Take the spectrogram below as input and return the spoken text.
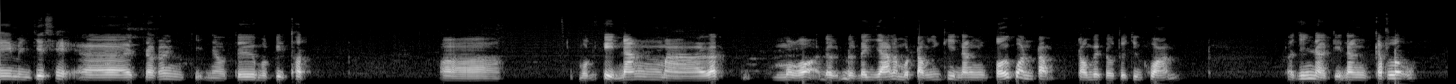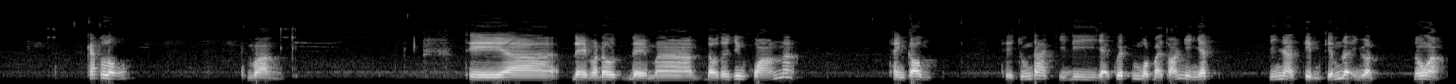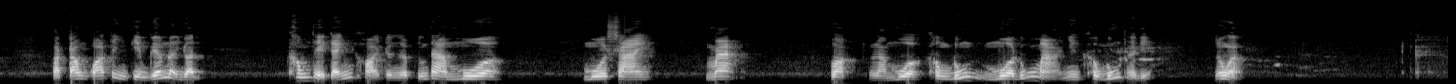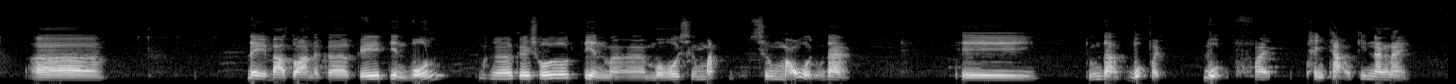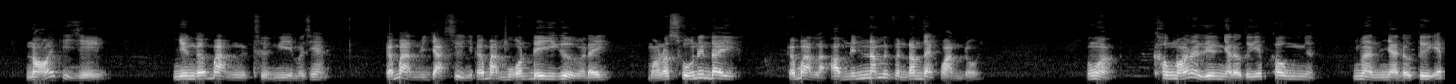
nay mình chia sẻ uh, cho các anh chị nhà đầu tư một kỹ thuật uh, một kỹ năng mà rất một gọi được được đánh giá là một trong những kỹ năng tối quan trọng trong việc đầu tư chứng khoán. Đó chính là kỹ năng cắt lỗ. Cắt lỗ. Vâng. Thì uh, để mà đầu để mà đầu tư chứng khoán á, thành công thì chúng ta chỉ đi giải quyết một bài toán duy nhất chính là tìm kiếm lợi nhuận đúng không ạ? Và trong quá trình tìm kiếm lợi nhuận không thể tránh khỏi trường hợp chúng ta mua mua sai mã hoặc là mua không đúng mua đúng mã nhưng không đúng thời điểm. Đúng không ạ? À, để bảo toàn được à, cái tiền vốn à, cái số tiền mà mồ hôi xương mắt xương máu của chúng ta thì chúng ta buộc phải buộc phải thành thạo kỹ năng này. Nói thì dễ nhưng các bạn thử nghĩ mà xem. Các bạn giả sử như các bạn mua con DIG ở đây, mà nó xuống đến đây, các bạn là ấm đến 50 phần trăm tài khoản rồi. Đúng không ạ? Không nói là riêng nhà đầu tư F0 nha. Nhưng mà nhà đầu tư F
